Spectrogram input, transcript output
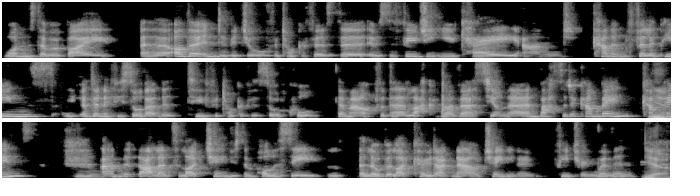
ones that were by uh, other individual photographers. The it was the Fuji UK and Canon Philippines. I don't know if you saw that the two photographers sort of called them out for their lack of diversity on their ambassador campaign campaigns. And that led to like changes in policy, a little bit like Kodak now, change, you know, featuring women Yeah.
